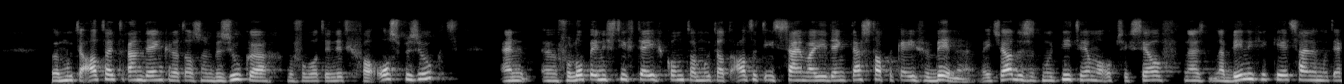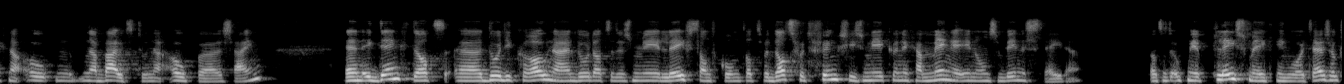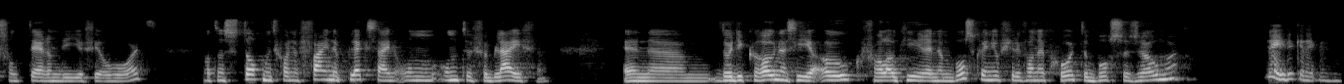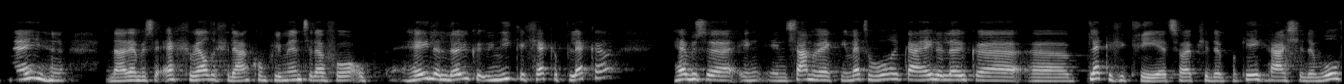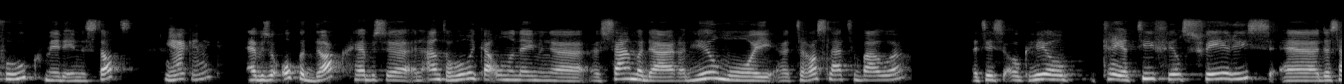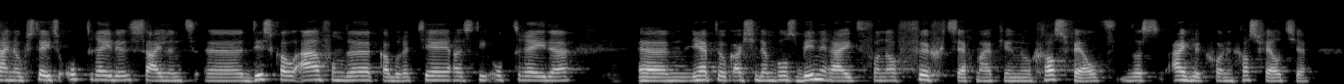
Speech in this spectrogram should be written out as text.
We moeten altijd eraan denken dat als een bezoeker, bijvoorbeeld in dit geval OS bezoekt, en een volop initiatief tegenkomt, dan moet dat altijd iets zijn waar je denkt, daar stap ik even binnen. Weet je wel? Dus het moet niet helemaal op zichzelf naar, naar binnen gekeerd zijn, het moet echt naar, open, naar buiten toe, naar open zijn. En ik denk dat uh, door die corona en doordat er dus meer leefstand komt, dat we dat soort functies meer kunnen gaan mengen in onze binnensteden. Dat het ook meer placemaking wordt, hè? is ook zo'n term die je veel hoort. Want een stad moet gewoon een fijne plek zijn om, om te verblijven. En um, door die corona zie je ook, vooral ook hier in een bos, ik weet niet of je ervan hebt gehoord, de Bosse Zomer. Nee, dat ken ik nog niet. Nee? Nou, dat hebben ze echt geweldig gedaan. Complimenten daarvoor. Op hele leuke, unieke, gekke plekken hebben ze in, in samenwerking met de horeca hele leuke uh, plekken gecreëerd. Zo heb je de parkeergarage de Wolvenhoek, midden in de stad. Ja, ken ik. Hebben ze op het dak, hebben ze een aantal horeca-ondernemingen uh, samen daar een heel mooi uh, terras laten bouwen. Het is ook heel creatief, heel sferisch. er zijn ook steeds optredens, silent disco-avonden, cabaretières die optreden. Ehm, je hebt ook als je Den Bos binnenrijdt vanaf Vught, zeg maar, heb je een grasveld. Dat is eigenlijk gewoon een grasveldje.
